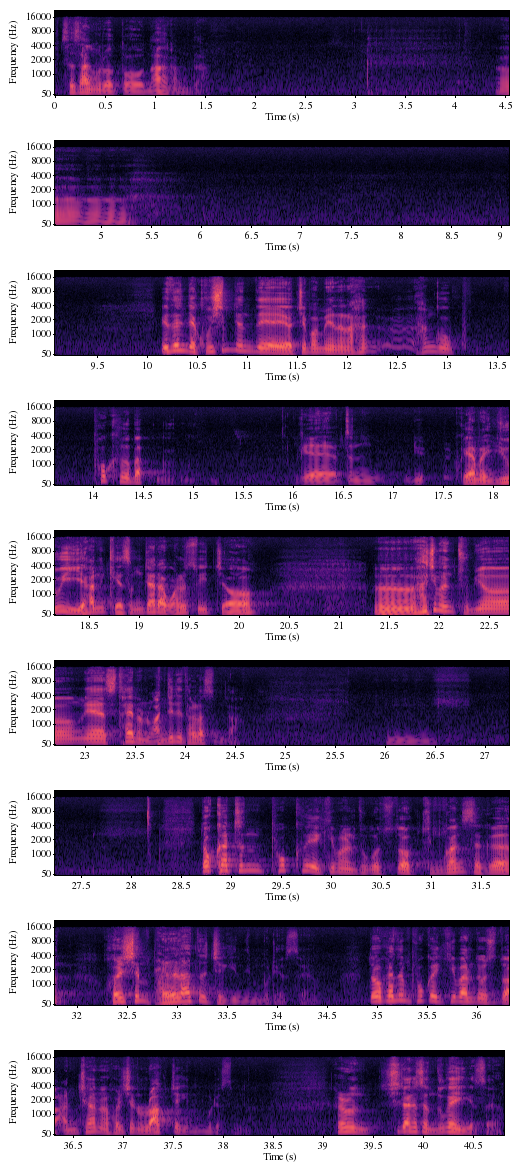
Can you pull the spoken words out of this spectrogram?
세상으로 또 나아갑니다. 어, 이들 이제 90년대에 어찌 보면은 한, 한국 포크 의 어떤 유- 그야말로 유의한 개성자라고 할 수 있죠. 어, 하지만 두 명의 스타일은 완전히 달랐습니다. 음, 똑같은 포크의 기반을 두고서도 김광석은 훨씬 발라드적인 인물이었어요. 똑같은 포크의 기반을 두고서도 안치환은 훨씬 락적인 인물이었습니다. 그러면 시장에서 누가 이겼어요?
